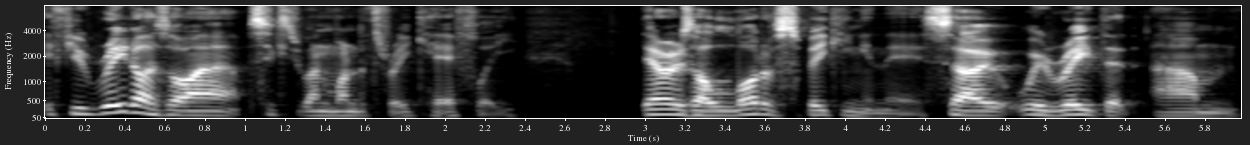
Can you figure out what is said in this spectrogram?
if you read Isaiah 61, 1 to 3 carefully, there is a lot of speaking in there. So we read that um,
